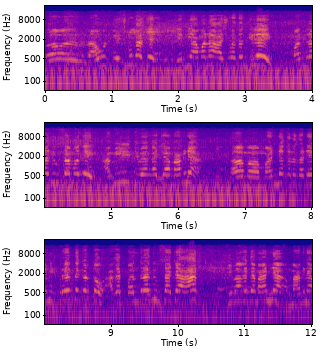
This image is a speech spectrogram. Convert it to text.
राहुल देशमुख असेल यांनी आम्हाला आश्वासन दिले पंधरा दिवसामध्ये आम्ही दिव्यांगाच्या मागण्या मान्य करण्यासाठी आम्ही प्रयत्न करतो. अगर पंधरा दिवसाच्या आत दिव्यांगाच्या मागण्या मागण्या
